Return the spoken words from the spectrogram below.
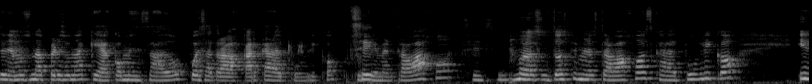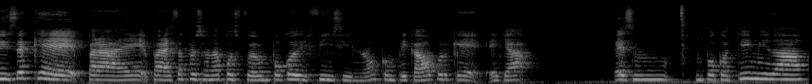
tenemos una persona que ha comenzado pues a trabajar cara al público, su Sí. primer trabajo, Sí, sí. bueno, sus dos primeros trabajos cara al público y dice que para, e- para esta persona pues fue un poco difícil, ¿no? Complicado porque ella es un, un poco tímida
